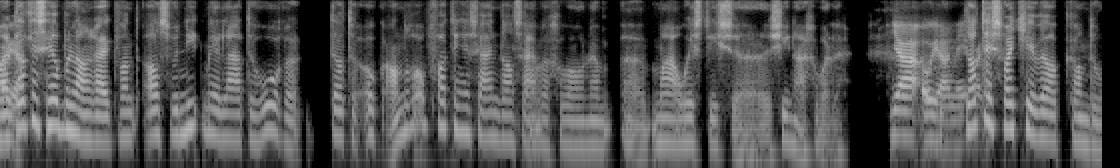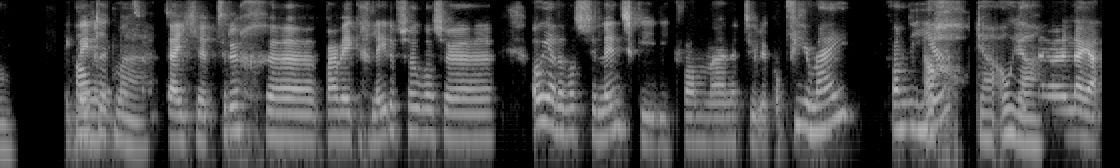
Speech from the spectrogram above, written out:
Maar Oh ja. dat is heel belangrijk, want als we niet meer laten horen dat er ook andere opvattingen zijn, dan zijn we gewoon een eh, Maoïstisch eh, China geworden. Ja, oh ja, nee. dat maar is wat je wel kan doen. Ik weet Altijd nog dat maar. een tijdje terug, eh, een paar weken geleden of zo, was er. oh ja, dat was Zelensky. Die kwam natuurlijk op 4 mei. Kwam die hier. Ach, ja, oh ja. Nou ja,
